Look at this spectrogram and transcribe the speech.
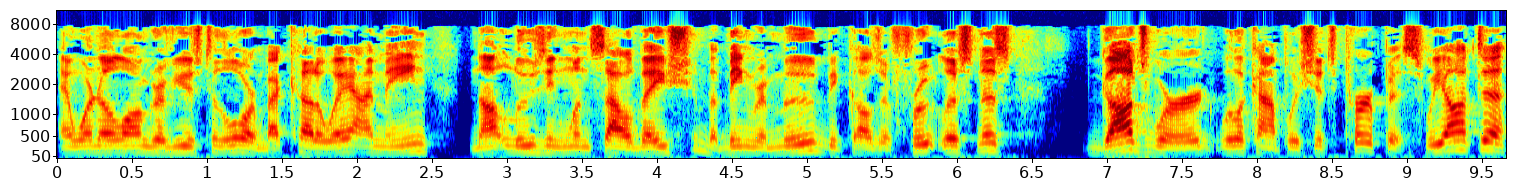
and we're no longer of use to the Lord. And by cut away, I mean not losing one's salvation, but being removed because of fruitlessness. God's Word will accomplish its purpose. We ought to,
